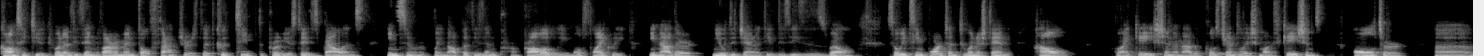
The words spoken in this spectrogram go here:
constitute one of these environmental factors that could tip the proteostasis balance in synucleinopathies and pr probably most likely in other neurodegenerative diseases as well. So it's important to understand how glycation and other post-translation modifications alter uh,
